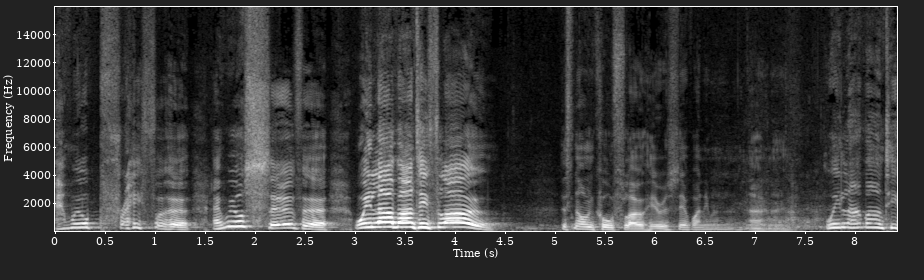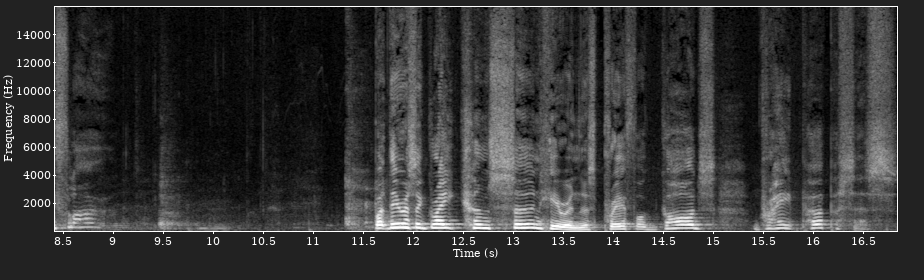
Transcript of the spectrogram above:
And we'll pray for her and we'll serve her. We love Auntie Flo. There's no one called Flo here, is there? One? No, no. We love Auntie Flo. But there is a great concern here in this prayer for God's great purposes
